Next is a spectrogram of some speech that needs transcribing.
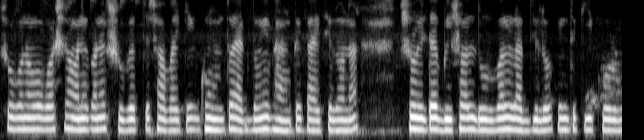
শুভ নববর্ষে অনেক অনেক শুভেচ্ছা সবাইকে। ঘুম তো একদমই ভাঙতে চাইছিল না। শরীরটা বিশাল দুর্বল লাগছিল, কিন্তু কি করব?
